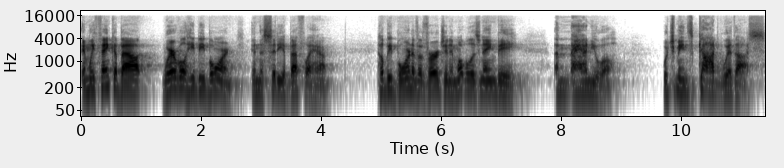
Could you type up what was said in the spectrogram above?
And we think about where will he be born? In the city of Bethlehem. He'll be born of a virgin, and what will his name be? Emmanuel, which means God with us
